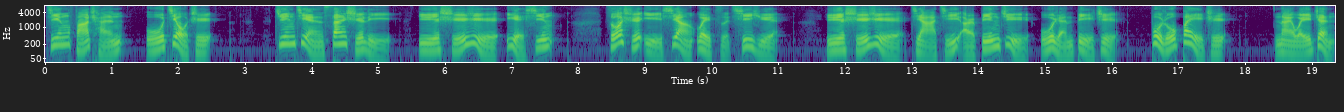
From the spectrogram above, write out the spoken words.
经伐陈，无救之。军见三十里，与十日夜兴。左使以相谓子期曰：“与十日甲急而兵聚，无人必至，不如备之。”乃为阵。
